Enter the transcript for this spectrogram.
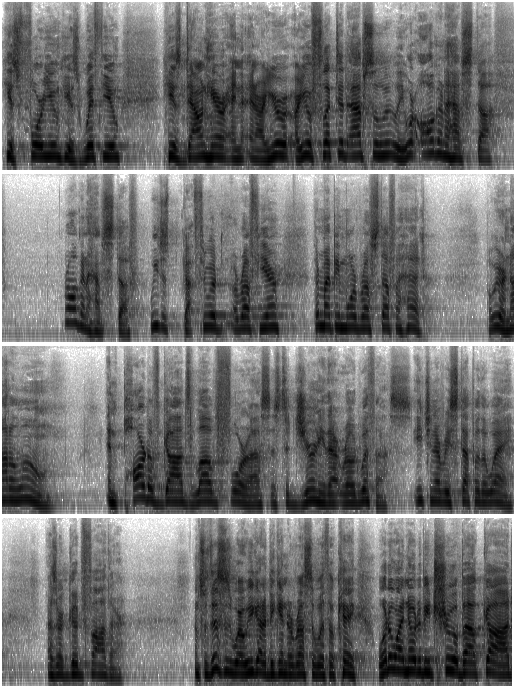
He is for you, He is with you, He is down here. And, and are, you, are you afflicted? Absolutely. We're all gonna have stuff. We're all gonna have stuff. We just got through a, a rough year. There might be more rough stuff ahead. But we are not alone. And part of God's love for us is to journey that road with us each and every step of the way as our good Father. And so, this is where we got to begin to wrestle with okay, what do I know to be true about God,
